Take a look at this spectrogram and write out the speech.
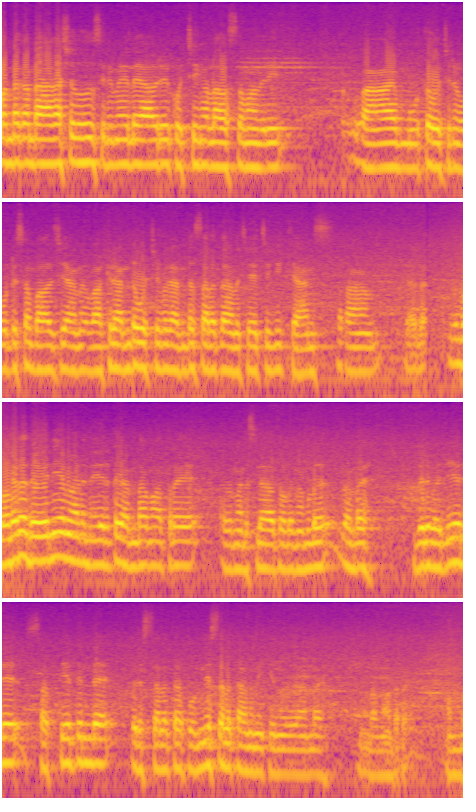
പണ്ട് കണ്ട ആകാശദൂത് സിനിമയിലെ ആ ഒരു കൊച്ചുങ്ങളുടെ അവസ്ഥ മാതിരി ആ മൂത്ത കൊച്ചിന് ഓട്ടിസം ബാധിച്ചാണ് ബാക്കി രണ്ട് കൊച്ചുങ്ങൾ രണ്ട് സ്ഥലത്താണ് ചേച്ചിക്ക് ക്യാൻസർ ആണ്. വളരെ ദയനീയമാണ് നേരിട്ട് കണ്ടാൽ മാത്രമേ അത് മനസ്സിലാകത്തുള്ളൂ. നമ്മൾ നമ്മുടെ ഇതൊരു വലിയൊരു സത്യത്തിന്റെ ഒരു സ്ഥലത്താണ് പുണ്യസ്ഥലത്താണ് നിൽക്കുന്നത് കണ്ടേ നമ്മുടെ മദർ അമ്മ.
